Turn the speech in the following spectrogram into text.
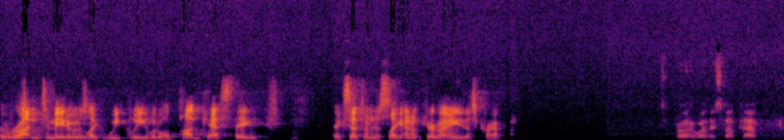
the Rotten Tomatoes like weekly little podcast thing. Except I'm just like I don't care about any of this crap. It's probably why they stopped having you.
